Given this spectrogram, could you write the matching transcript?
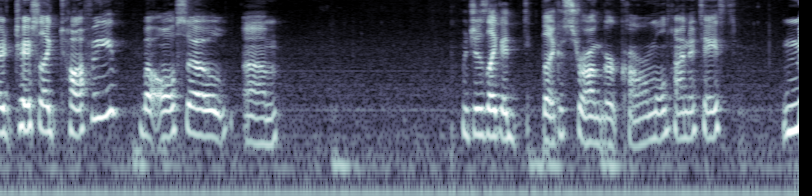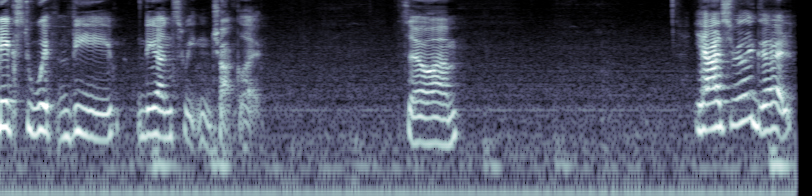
It tastes like toffee, but also, um, which is like a like a stronger caramel kind of taste, mixed with the the unsweetened chocolate. So, um, yeah, it's really good.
